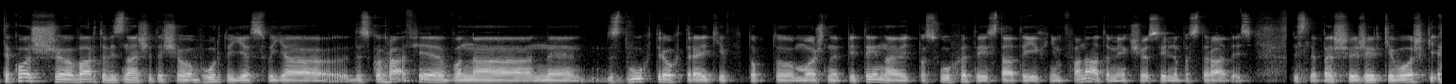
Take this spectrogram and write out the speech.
Також е, варто відзначити, що в гурту є своя дискографія, вона не з двох-трьох треків, тобто можна піти навіть послухати і стати їхнім фанатом, якщо сильно постаратись. Після першої жирки ложки.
